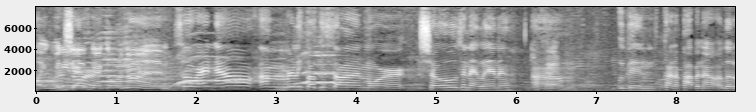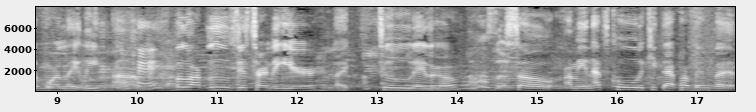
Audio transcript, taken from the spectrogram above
Like, what For do you guys got going on? So right now I'm really focused on more shows in Atlanta. Okay. Um, we've been kind of popping out a little more lately. Um, Okay. Boulevard Blues just turned a year, like two days ago. Awesome. So, I mean, that's cool to keep that pumping, but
